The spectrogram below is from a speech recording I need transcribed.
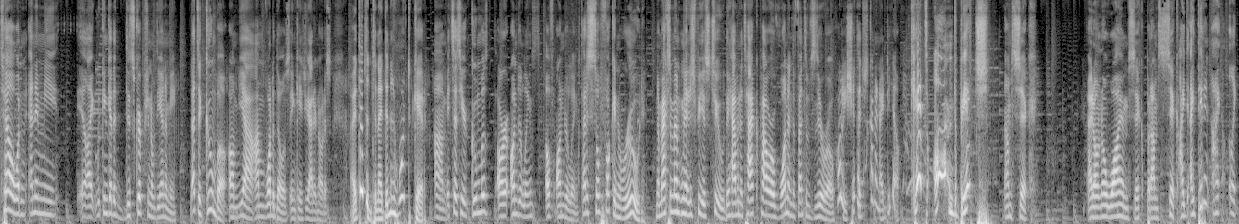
tell what an enemy like we can get a description of the enemy. That's a Goomba. Um yeah, I'm one of those in case you hadn't noticed. I didn't and I didn't want to care. Um it says here Goombas are underlings of underlings. That is so fucking rude. Now maximum HP is 2. They have an attack power of 1 and defensive 0. Holy shit, I just got an idea. Get on the bitch! I'm sick. I don't know why I'm sick, but I'm sick. I, I didn't I like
